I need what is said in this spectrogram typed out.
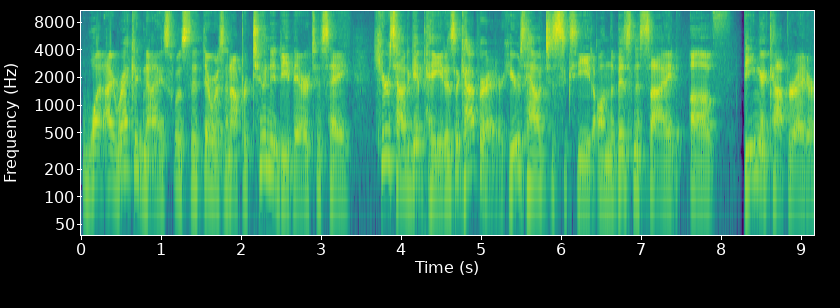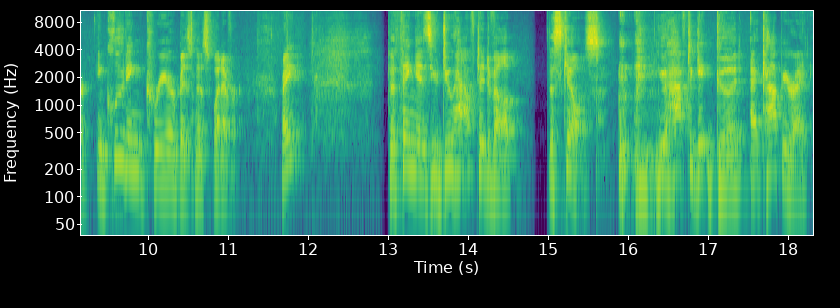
what I recognized was that there was an opportunity there to say, here's how to get paid as a copywriter. Here's how to succeed on the business side of being a copywriter, including career, business, whatever, right? The thing is, you do have to develop the skills. you have to get good at copywriting.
